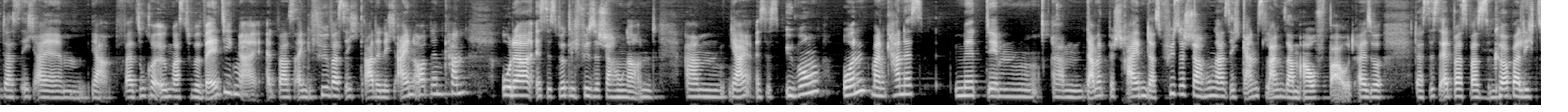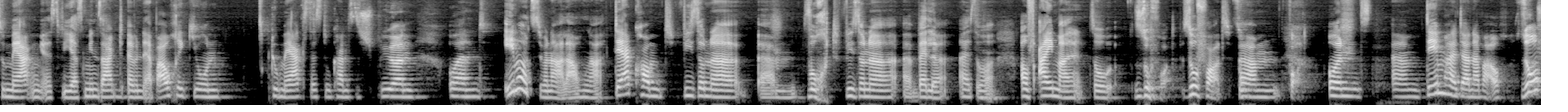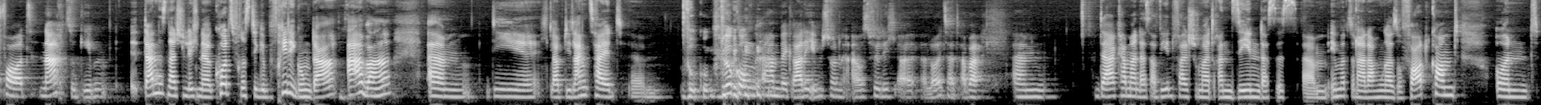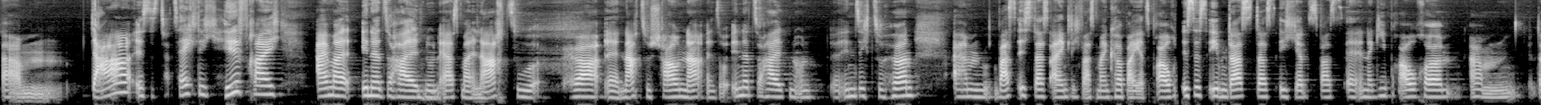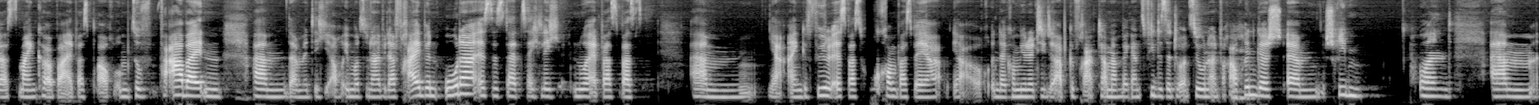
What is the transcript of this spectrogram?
dass ich ähm, ja, versuche, irgendwas zu bewältigen, etwas, ein Gefühl, was ich gerade nicht einordnen kann? Oder ist es wirklich physischer Hunger? Und ähm, ja, es ist Übung und man kann es mit dem ähm, damit beschreiben, dass physischer Hunger sich ganz langsam aufbaut. Also das ist etwas, was mhm. körperlich zu merken ist, wie Jasmin sagt, äh, in der Bauchregion. Du merkst es, du kannst es spüren und emotionaler Hunger, der kommt wie so eine ähm, Wucht, wie so eine äh, Welle. Also auf einmal, so sofort. Sofort. Ähm, sofort. und ähm, dem halt dann aber auch sofort nachzugeben, dann ist natürlich eine kurzfristige Befriedigung da, aber ähm, die, ich glaube, die Langzeit ähm, Wirkung. Wirkung haben wir gerade eben schon ausführlich äh, erläutert, aber ähm, da kann man das auf jeden Fall schon mal dran sehen, dass es ähm, emotionaler Hunger sofort kommt. Und ähm, da ist es tatsächlich hilfreich, einmal innezuhalten und erstmal nachzuhören, äh, nachzuschauen, na, also innezuhalten und äh, in sich zu hören, ähm, was ist das eigentlich, was mein Körper jetzt braucht? Ist es eben das, dass ich jetzt was äh, Energie brauche, ähm, dass mein Körper etwas braucht, um zu verarbeiten, ähm, damit ich auch emotional wieder frei bin? Oder ist es tatsächlich nur etwas, was ähm, ja ein Gefühl ist, was hochkommt, was wir ja, ja auch in der Community abgefragt haben, haben wir ganz viele Situationen einfach auch mhm. hingeschrieben. Und ähm,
